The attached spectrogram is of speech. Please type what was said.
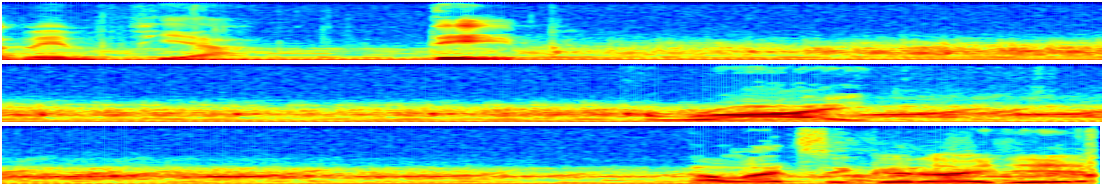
Cadencia. Tip. All right. Now that's a good idea.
